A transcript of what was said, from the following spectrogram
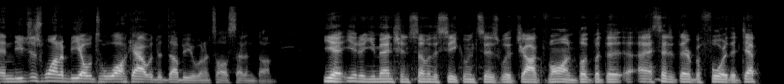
and you just want to be able to walk out with the W when it's all said and done. Yeah, you know, you mentioned some of the sequences with Jacque Vaughn, but but the I said it there before, the depth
